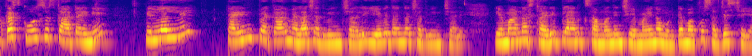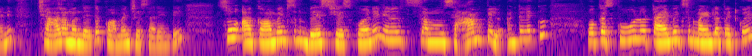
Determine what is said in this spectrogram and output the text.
అక్క స్కూల్స్ స్టార్ట్ అయినాయి. పిల్లల్ని టైం ప్రకారం ఎలా చదివించాలి? ఏ విధంగా చదివించాలి? ఏమైనా స్టడీ ప్లాన్కి సంబంధించి ఏమైనా ఉంటే మాకు సజెస్ట్ చేయని చాలా మంది అయితే కామెంట్ చేశారండి. సో ఆ కామెంట్స్ని బేస్ చేసుకొని నేను సమ్ శాంపిల్ అంటే లైక్ ఒక స్కూల్ టైమింగ్స్ని మైండ్లో పెట్టుకొని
